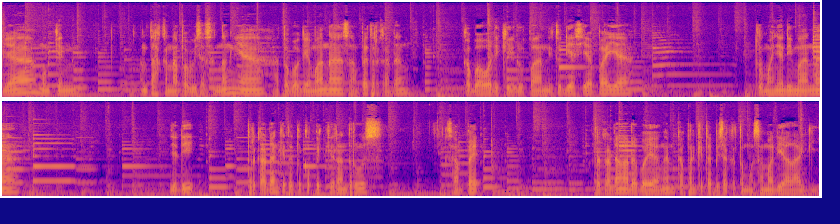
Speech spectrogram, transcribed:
ya mungkin entah kenapa bisa senangnya atau bagaimana sampai terkadang ke bawah di kehidupan itu dia siapa ya? Rumahnya di mana? Jadi terkadang kita tuh kepikiran terus sampai terkadang ada bayangan kapan kita bisa ketemu sama dia lagi.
